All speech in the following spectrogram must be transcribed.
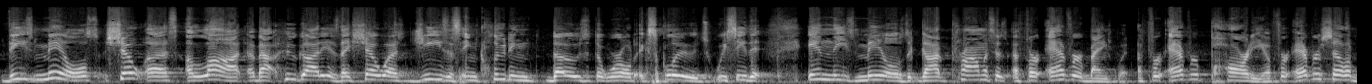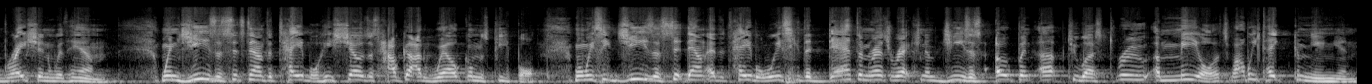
these meals show us a lot about who God is. They show us Jesus, including those that the world excludes. We see that in these meals that God promises a forever banquet, a forever party, a forever celebration with Him. When Jesus sits down at the table, he shows us how God welcomes people. When we see Jesus sit down at the table, we see the death and resurrection of Jesus open up to us through a meal. That's why we take communion.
